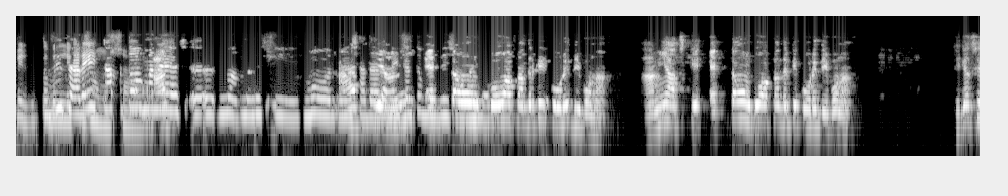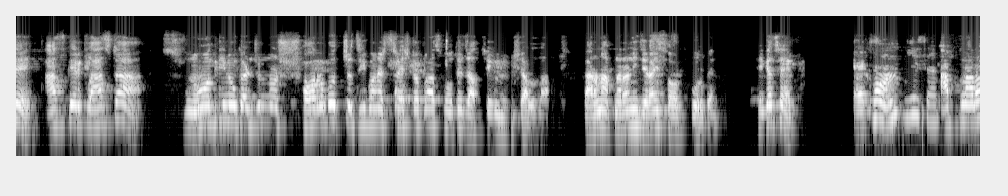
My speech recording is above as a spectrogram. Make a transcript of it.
বেগটা বললে স্যার এটা তো মানে মানে মানে আজকে সাধারণ এটা তো বুঝি একটা অঙ্ক আপনাদেরকে করে দিব না। আমি আজকে একটা অঙ্ক আপনাদেরকে করে দিব না। ঠিক আছে? আজকের ক্লাসটা নদী নৌকার জন্য সর্বোচ্চ জীবনের শ্রেষ্ঠ ক্লাস হতে যাচ্ছে ইনশাল্লাহ কারণ আপনারা নিজেরাই সলভ করবেন। ঠিক আছে? এখন আপনারা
